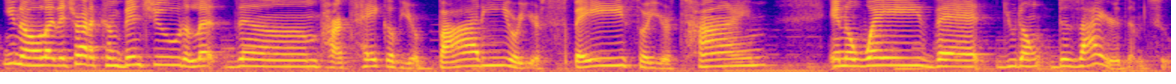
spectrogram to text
You know, like they try to convince you to let them partake of your body or your space or your time in a way that you don't desire them to.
